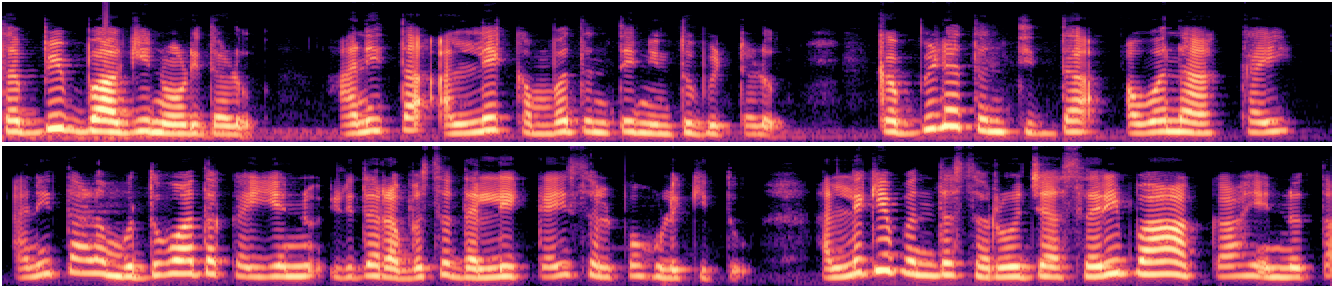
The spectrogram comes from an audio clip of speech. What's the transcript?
ತಬ್ಬಿಬ್ಬಾಗಿ ನೋಡಿದಳು. ಅನಿತಾ ಅಲ್ಲೇ ಕಂಬದಂತೆ ನಿಂತುಬಿಟ್ಟಳು. ಕಬ್ಬಿಣದಂತಿದ್ದ ಅವನ ಕೈ ಅನಿತಾಳ ಮೃದುವಾದ ಕೈಯನ್ನು ಹಿಡಿದ ರಭಸದಲ್ಲಿ ಕೈ ಸ್ವಲ್ಪ ಹುಳುಕಿತು ಅಲ್ಲಿಗೆ ಬಂದ ಸರೋಜ, ಸರಿ ಬಾ ಅಕ್ಕ ಎನ್ನುತ್ತಾ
